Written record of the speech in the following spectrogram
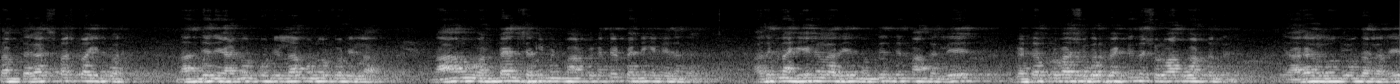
ತಮ್ಮ ತಲೆಗೆ ಸ್ಪಷ್ಟವಾಗಿ ಇಟ್ಕೊಳ್ಳಿ ನಂದೇನು ಎರಡುನೂರು ಕೋಟಿ ಇಲ್ಲ, ಮುನ್ನೂರು ಕೋಟಿ ಇಲ್ಲ. ನಾನು ಒನ್ ಟೈಮ್ ಸೆಟಲ್ಮೆಂಟ್ ಮಾಡ್ಬೇಕಂತೇಳಿ ಪೆಂಡಿಂಗ್ ಇಟ್ಟಿದ್ದೆ ಅದಕ್ಕೆ ನಾ ಹೇಗಲ್ಲ ರೀ, ಮುಂದಿನ ದಿನಮಾನದಲ್ಲಿ ಘಟಪ್ರಭಾ ಶುಗರ್ ಫ್ಯಾಕ್ಟ್ರಿಯಿಂದ ಶುರುವಾತ್ ಮಾಡ್ತೇನೆ ಯಾರ್ಯಾರು ಲೋನ್ ತೊಗೊಂಡಲ್ಲ ರೀ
